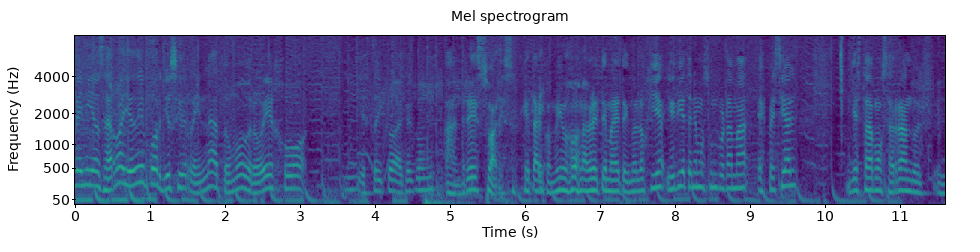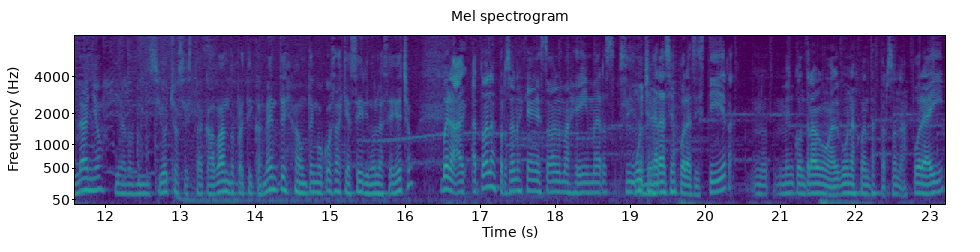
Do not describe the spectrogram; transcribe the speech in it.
Bienvenidos a Radio Deport, yo soy Renato Mogrovejo y estoy acá con Andrés Suárez. ¿Qué tal? Conmigo van a ver el tema de tecnología y hoy día tenemos un programa especial. Ya estábamos cerrando el, año, ya 2018 se está acabando prácticamente, aún tengo cosas que hacer y no las he hecho. Bueno, a, todas las personas que han estado en Más Gamers, muchas gracias por asistir. Me he encontrado con algunas cuantas personas por ahí.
